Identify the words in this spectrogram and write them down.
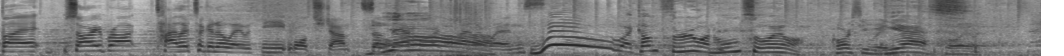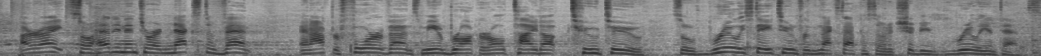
but sorry, Brock, Tyler took it away with the waltz jump, so therefore Tyler wins. Woo! I come through on home soil. Of course you win. Yes. Soil. All right, so heading into our next event, and after four events, me and Brock are all tied up 2 2. So really stay tuned for the next episode. It should be really intense.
